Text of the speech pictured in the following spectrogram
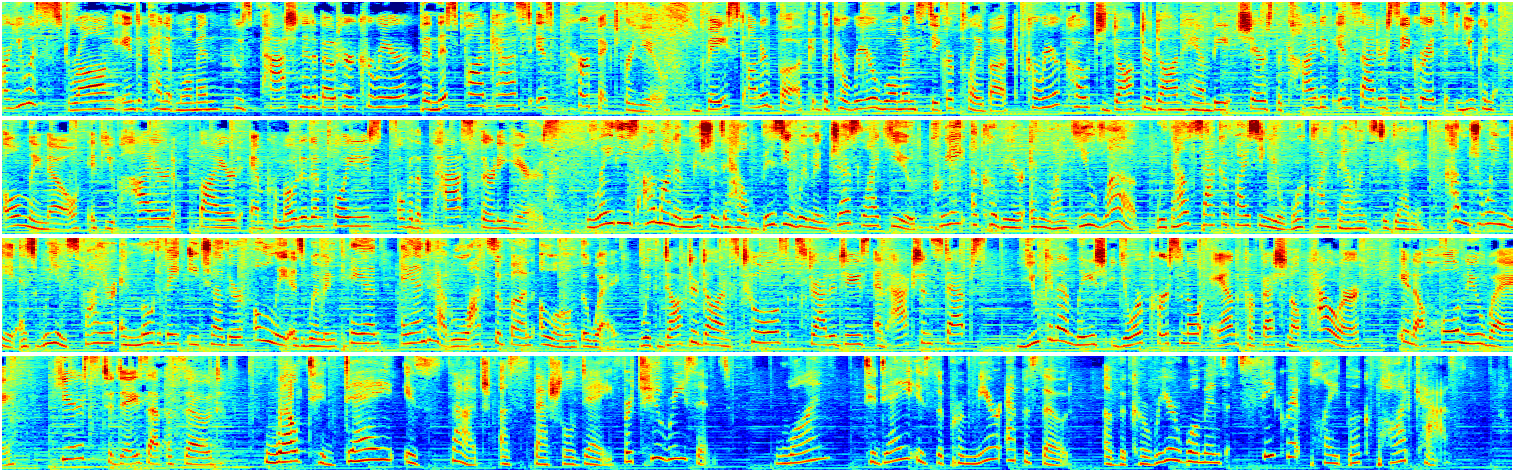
Are you a strong, independent woman who's passionate about her career? Then this podcast is perfect for you. Based on her book, The Career Woman's Secret Playbook, career coach Dr. Dawn Hamby shares the kind of insider secrets you can only know if you've hired, fired, and promoted employees over the past 30 years. Ladies, I'm on a mission to help busy women just like you create a career and life you love without sacrificing your work life balance to get it. Come join me as we inspire and motivate each other only as women can and have lots of fun along the way. With Dr. Dawn's tools, strategies, and action steps, you can unleash your personal and professional power in a whole new way. Here's today's episode. Well, today is such a special day for two reasons. One, today is the premiere episode of the Career Woman's Secret Playbook podcast.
